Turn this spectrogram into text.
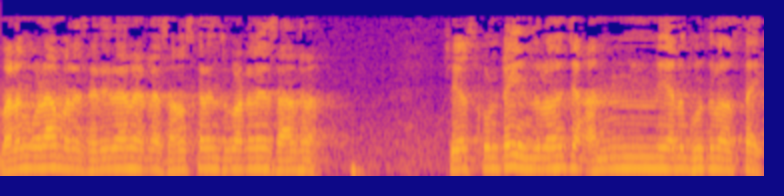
మనం కూడా మన శరీరాన్ని అట్లా సంస్కరించుకోవటమే సాధన. చేసుకుంటే ఇందులోంచి అన్ని అనుభూతులు వస్తాయి.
